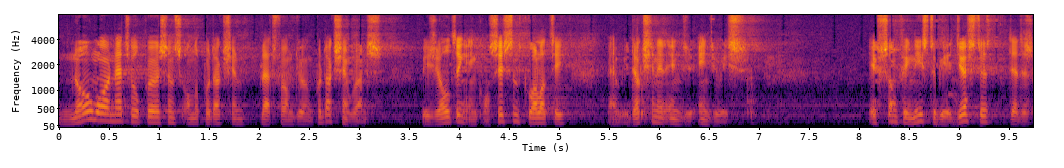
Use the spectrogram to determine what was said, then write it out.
No more natural persons on the production platform during production runs, resulting in consistent quality and reduction in inju injuries. If something needs to be adjusted, that is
